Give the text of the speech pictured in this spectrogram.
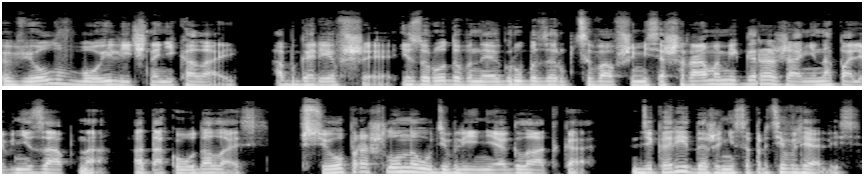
вел в бой лично Николай. Обгоревшие, изуродованные грубо зарубцевавшимися шрамами горожане напали внезапно. Атака удалась. Все прошло на удивление гладко. Дикари даже не сопротивлялись.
